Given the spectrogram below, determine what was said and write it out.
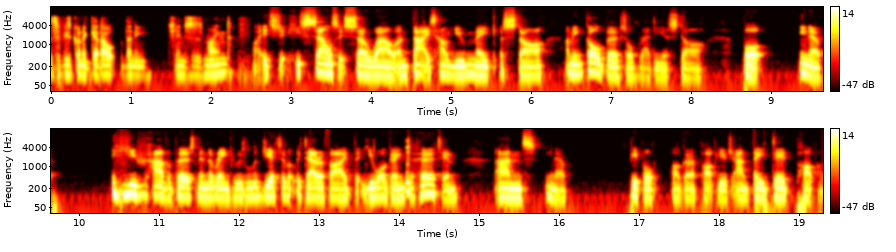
as if he's going to get out, but then he changes his mind. Like it's he sells it so well, and that is how you make a star. I mean, Goldberg's already a star, but you know, you have a person in the ring who's legitimately terrified that you are going to hurt him, and you know, people are going to pop huge, and they did pop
